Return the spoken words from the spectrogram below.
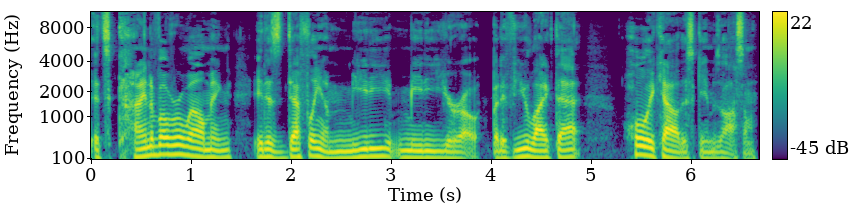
It's kind of overwhelming. It is definitely a meaty, meaty Euro. But if you like that, holy cow, this game is awesome.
